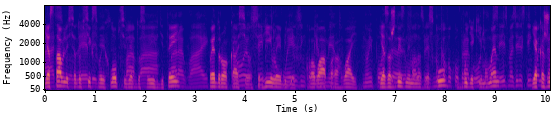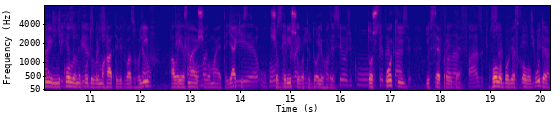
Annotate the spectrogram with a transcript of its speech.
Я ставлюся до всіх своїх хлопців як до своїх дітей. Педро eu Сергій qualquer Вава. Парагвай. Я завжди з ними на зв'язку в будь-який момент. Я кажу їм, ніколи не буду вимагати від вас голів, але я знаю, що ви маєте якість, щоб вирішувати. E долю гри. Тож спокій, і все прийде. Гол обов'язково буде,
